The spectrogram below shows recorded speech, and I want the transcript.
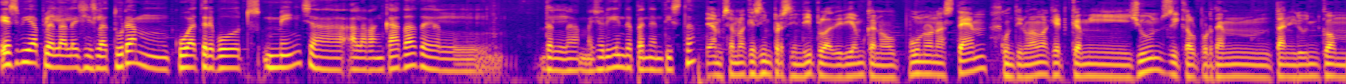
És viable la legislatura amb quatre vots menys a, a la bancada del, de la majoria independentista? Em sembla que és imprescindible. Diríem que en el punt on estem continuem aquest camí junts i que el portem tan lluny com,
